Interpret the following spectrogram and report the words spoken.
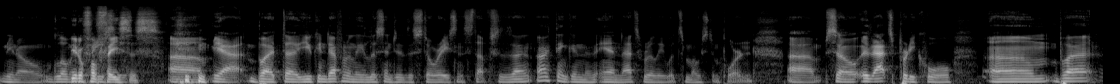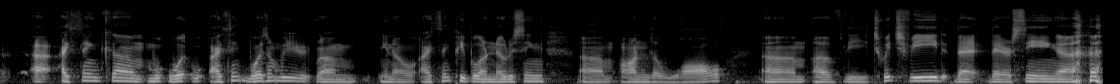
you know glowing Beautiful faces. um, yeah, but uh, you can definitely listen to the stories and stuff. Because I, I think in the end, that's really what's most important. Um, so that's pretty cool. Um, but uh, I think um, w- w- I think wasn't we um, you know I think people are noticing um, on the wall. Um, of the Twitch feed that they're seeing, uh,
